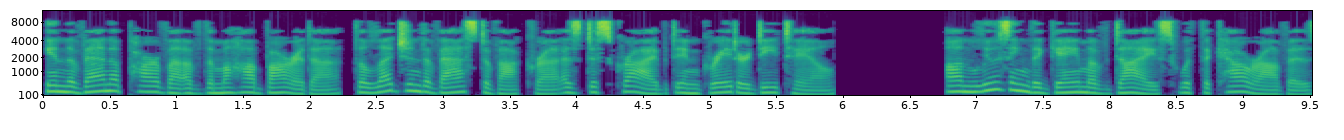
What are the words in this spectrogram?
In the Vana Parva of the Mahabharata, the legend of Astavakra is described in greater detail. On losing the game of dice with the Kauravas,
